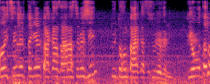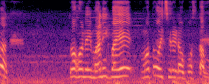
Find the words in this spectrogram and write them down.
ওই ছেলের থেকে টাকা যার আছে বেশি, তুই তখন তার কাছে চলে যাবি। কি হব জানো তখন এই মানিক ভাইয়ের মতো ওই ছেলেটাও পস্তাবো।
